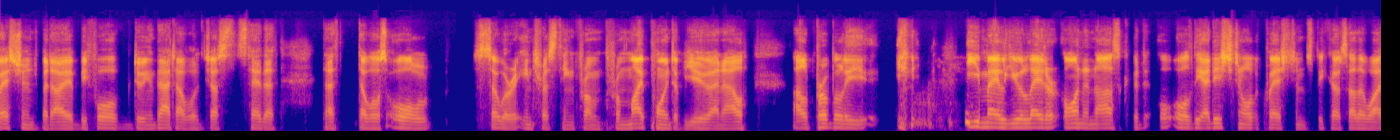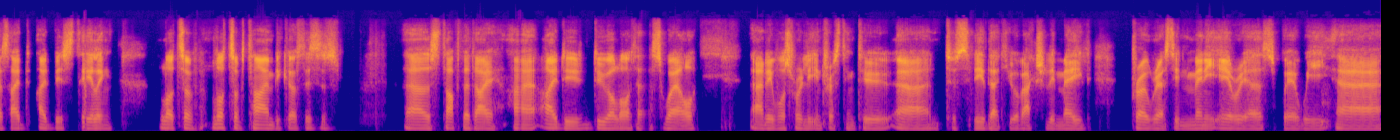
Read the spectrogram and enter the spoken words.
questions, but I before doing that, I will just say that that that was all so very interesting from from my point of view, and I'll I'll probably email you later on and ask all the additional questions because otherwise I'd I'd be stealing lots of lots of time because this is uh, stuff that I, I, I do do a lot as well, and it was really interesting to uh, to see that you have actually made progress in many areas where we uh,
